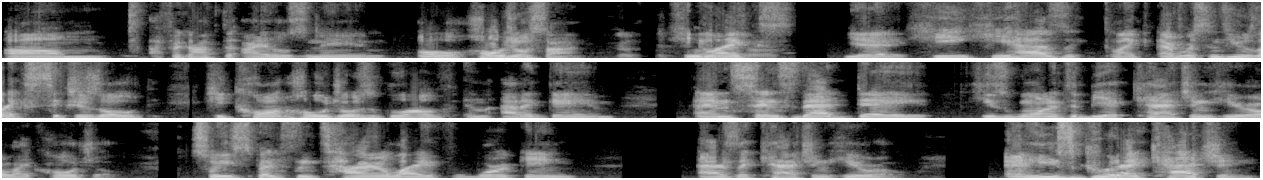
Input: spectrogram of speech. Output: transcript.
Um, I forgot the idol's name. Oh, Hojo-san. He Hojo. likes, yeah. He he has like ever since he was like six years old, he caught Hojo's glove in, at a game, and since that day, he's wanted to be a catching hero like Hojo. So he spent his entire life working as a catching hero, and he's good at catching.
